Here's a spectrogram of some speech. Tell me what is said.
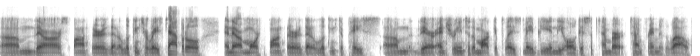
um, there are sponsors that are looking to raise capital, and there are more sponsors that are looking to pace um, their entry into the marketplace, maybe in the August September timeframe as well.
